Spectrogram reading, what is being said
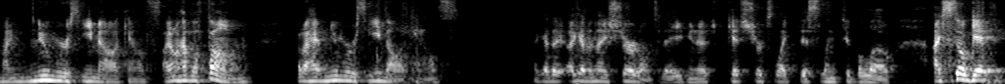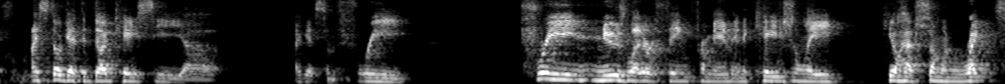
my numerous email accounts, I don't have a phone, but I have numerous email accounts. I got a I got a nice shirt on today. You can get shirts like this linked to below. I still get I still get the Doug Casey. Uh, I get some free free newsletter thing from him, and occasionally he'll have someone write.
